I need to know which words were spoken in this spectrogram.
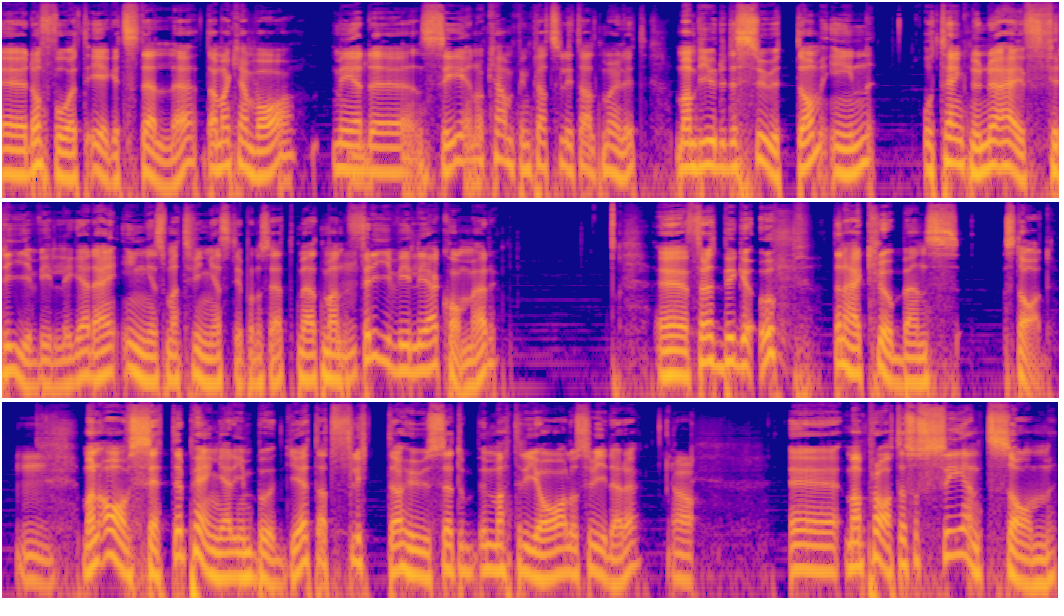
Eh, De får ett eget ställe där man kan vara med Mm. eh, scen och campingplats och lite allt möjligt. Man bjuder dessutom in, och tänk nu, det här är frivilliga, det här är ingen som har tvingats till på något sätt, men att man Mm. frivilliga kommer eh, för att bygga upp den här klubbens stad. Mm. Man avsätter pengar i en budget att flytta huset, material och så vidare. Ja. Eh, Man pratar så sent som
